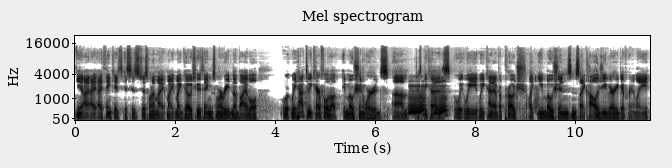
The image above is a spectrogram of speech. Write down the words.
yeah, I, I think it's, this is just one of my, my, my go to things when we're reading the Bible. We- have to be careful about emotion words, um, just Mhm, because we, we, we kind of approach like emotions and psychology very differently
